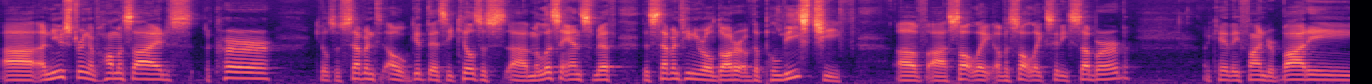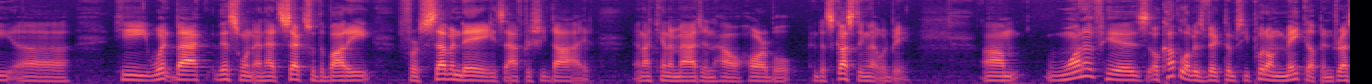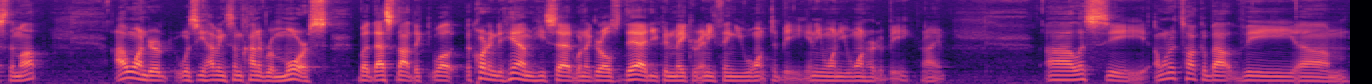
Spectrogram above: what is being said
Uh, a new string of homicides occur. Kills a 17. Oh, get this. He kills a, uh, Melissa Ann Smith, the 17 year old daughter of the police chief of uh, Salt Lake of a Salt Lake City suburb. Okay, they find her body. Uh, he went back this one and had sex with the body for seven days after she died, and I can't imagine how horrible and disgusting that would be. Um, one of his, a couple of his victims, he put on makeup and dressed them up. I wondered, was he having some kind of remorse? But that's not the, well, according to him, he said, when a girl's dead, you can make her anything you want to be, anyone you want her to be, right? Uh, let's see. I want to talk about the, um,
